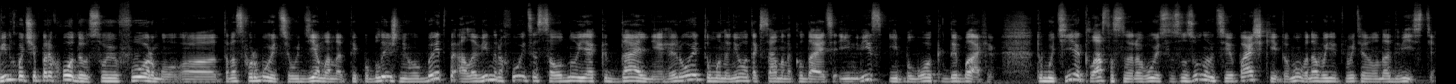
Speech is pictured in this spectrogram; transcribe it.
він хоч і переходив свою форму, е, трансформується у демона типу ближнього битви, але він рахується все одно як дальній герой, тому на нього так само накладається і інвіз, і блок дебафів. Тому Тія класно синергується з Узулом цієї пачки, і тому вона витягнула на 200.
